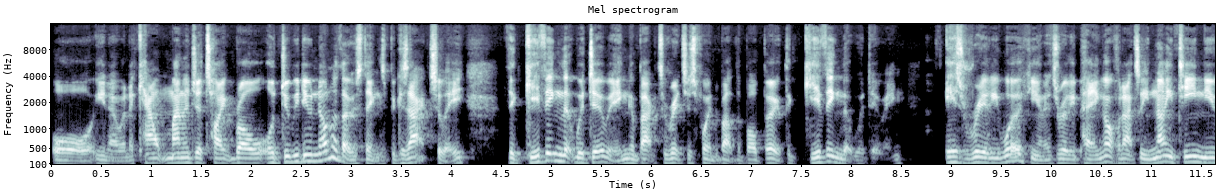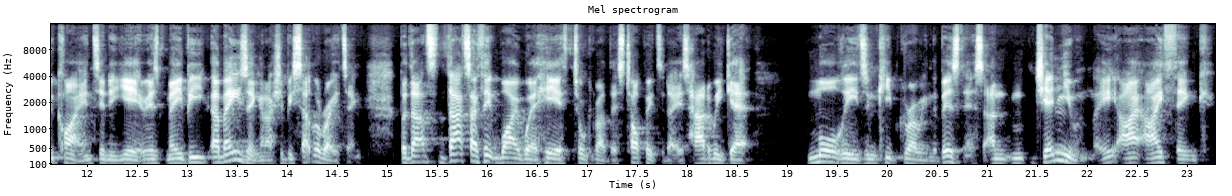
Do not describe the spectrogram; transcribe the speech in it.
or, you know, an account manager type role? Or do we do none of those things? Because actually, the giving that we're doing, and back to Richard's point about the Bob Burg, the giving that we're doing is really working and it's really paying off. And actually, 19 new clients in a year is maybe amazing, and I should be celebrating. But that's that's I think why we're here talking about this topic today is how do we get more leads and keep growing the business? And genuinely, I, I think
